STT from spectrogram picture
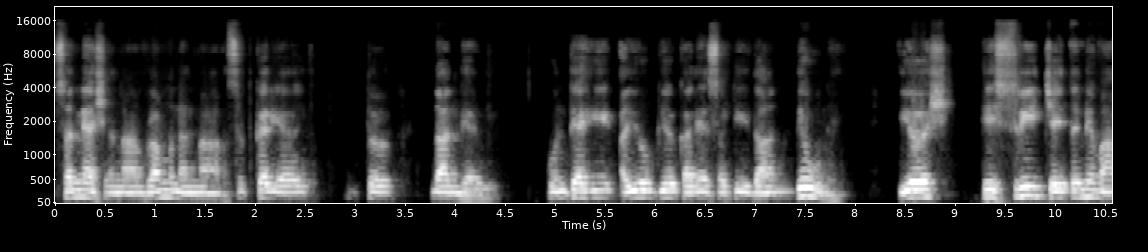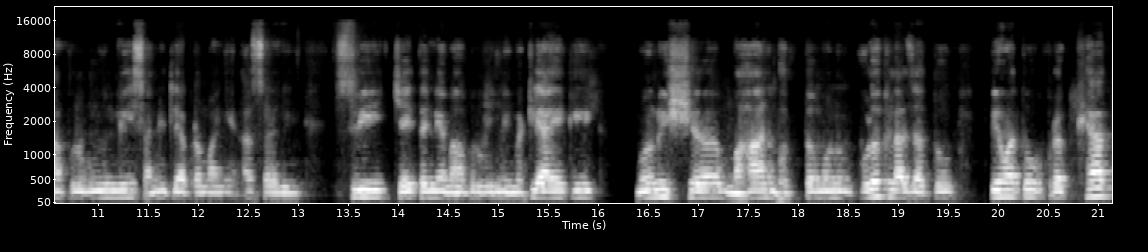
संन्याशांना ब्राह्मणांना सत्कार्यात दान द्यावे. कोणत्याही अयोग्य कार्यासाठी दान देऊ नये. यश हे श्री चैतन्य महाप्रभूंनी सांगितल्याप्रमाणे असावे. श्री चैतन्य महाप्रभूंनी म्हटले आहे की मनुष्य महान भक्त म्हणून ओळखला जातो तेव्हा तो प्रख्यात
